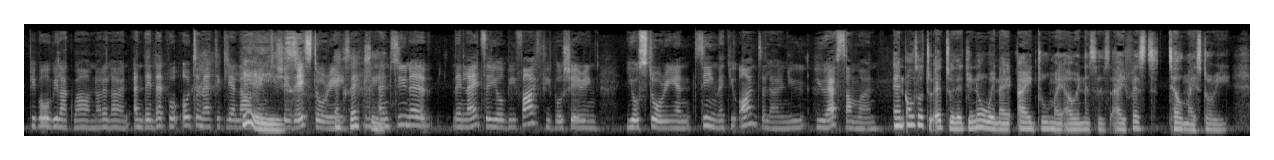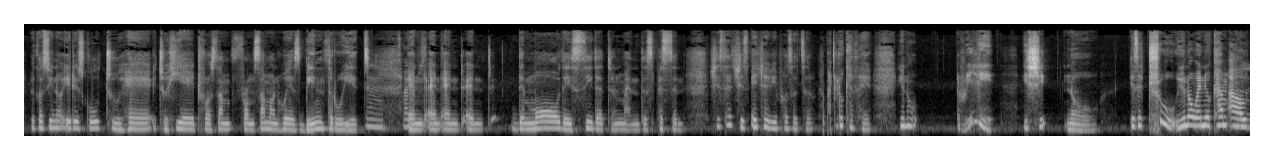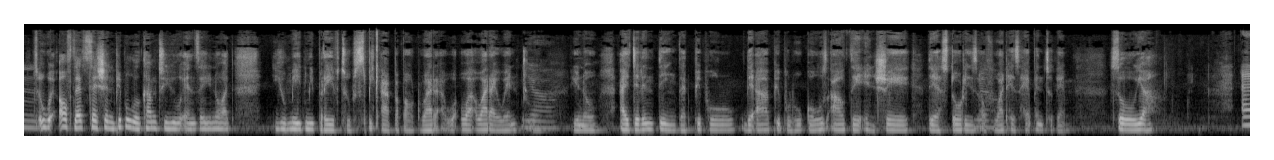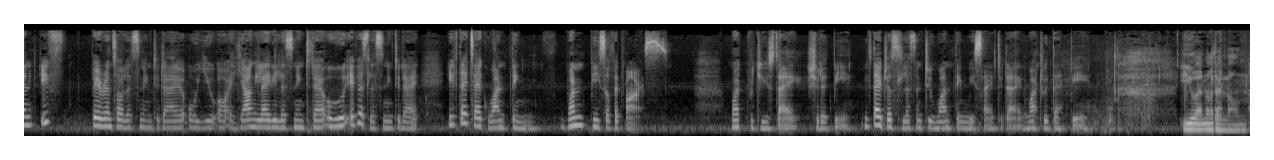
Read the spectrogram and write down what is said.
people will be like, Wow, I'm not alone. And then that will automatically allow them to share their story. exactly And sooner than later you'll be five people sharing your story and seeing that you aren't alone. You you have someone. And also to add to that, you know, when I, I do my awarenesses, I first tell my story because you know it is good to hear to hear it from some from someone who has been through it, mm, and and and and the more they see that man, this person, she said she's HIV positive, but look at her, you know, really, is she? No. Is it true? You know, when you come out mm. w- of that session, people will come to you and say, you know what, you made me brave to speak up about what I, what, what I went through. Yeah. You know, I didn't think that people there are people who goes out there and share their stories of what has happened to them. So yeah, And if parents are listening today, or you are a young lady listening today, or whoever's listening today, if they take one thing, one piece of advice, what would you say should it be? If they just listen to one thing we say today, what would that be? you are not alone.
